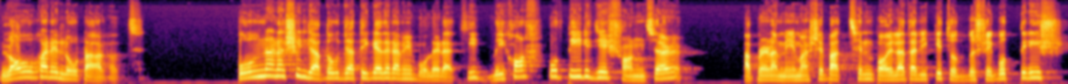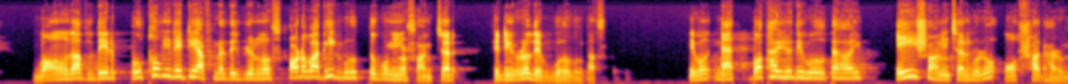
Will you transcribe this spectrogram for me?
লওকারে লোটা আর হচ্ছে কন্যা রাশির জাতক জাতিকাদের আমি বলে রাখি, বৃহস্পতির যে সঞ্চার, আপনারা মে মাসে পাচ্ছেন পয়লা তারিখে চোদ্দশো একত্রিশ, বঙ্গাব্দের প্রথম যেটি আপনাদের জন্য সর্বাধিক গুরুত্বপূর্ণ সঞ্চার, সেটি হলো দেবগুরু বৃহস্পতি। এবং এক কথায় যদি বলতে হয়, এই সঞ্চার হলো অসাধারণ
